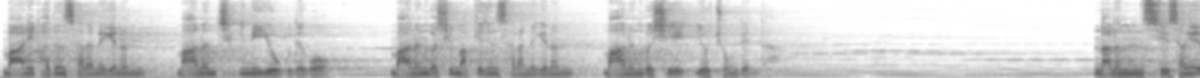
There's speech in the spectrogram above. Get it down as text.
많이 받은 사람에게는 많은 책임이 요구되고 많은 것이 맡겨진 사람에게는 많은 것이 요청된다. 나는 세상에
